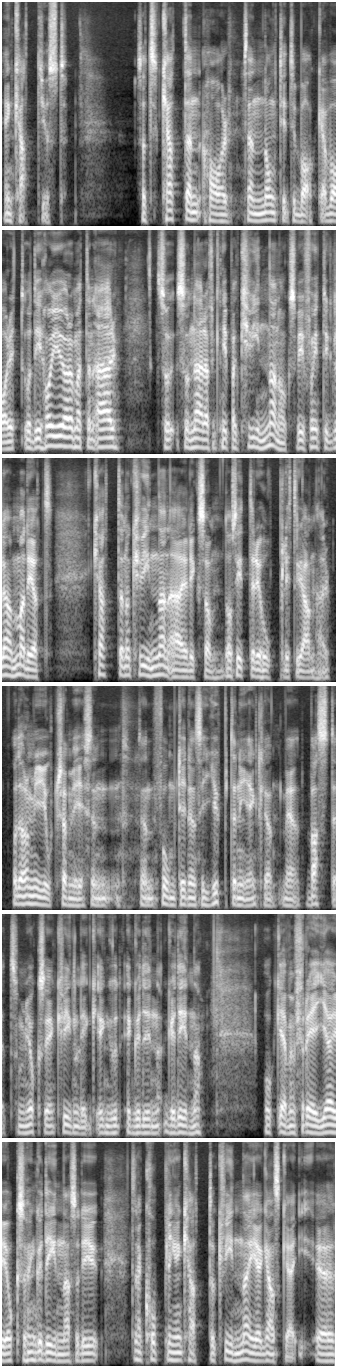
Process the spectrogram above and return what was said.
en katt just. Så att katten har sedan lång tid tillbaka varit, och det har ju att göra med att den är så, så nära förknippad kvinnan också. Vi får inte glömma det att katten och kvinnan är liksom, de sitter ihop lite grann här. Och det har de ju gjort sedan, sedan, sedan forntidens Egypten egentligen, med Bastet, som ju också är en kvinnlig, en, en gudinna, gudinna. Och även Freja är ju också en gudinna, så det är ju, den här kopplingen katt och kvinna är ganska, eh,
